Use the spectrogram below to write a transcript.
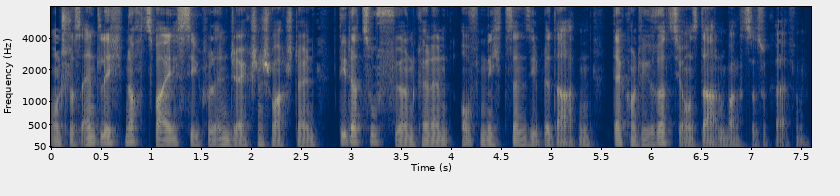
und schlussendlich noch zwei SQL-Injection-Schwachstellen, die dazu führen können, auf nicht sensible Daten der Konfigurationsdatenbank zuzugreifen.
